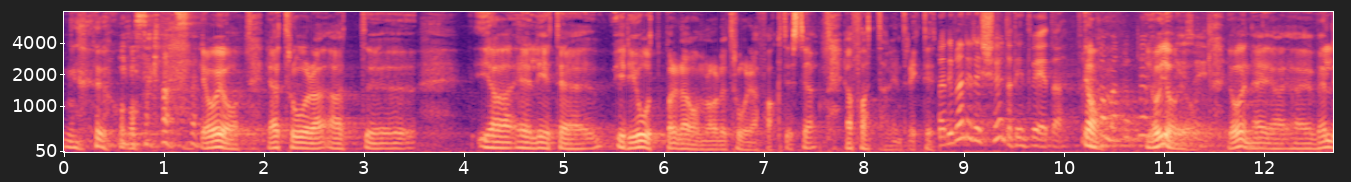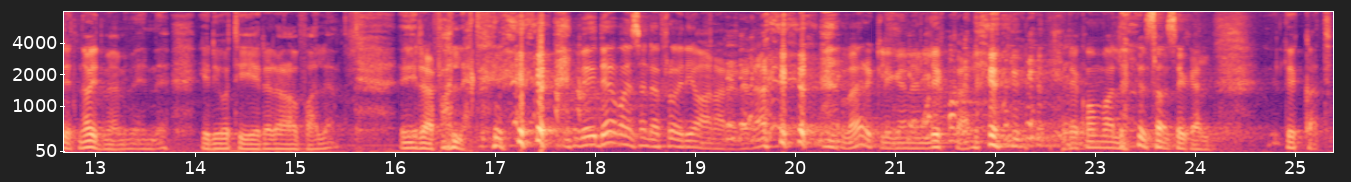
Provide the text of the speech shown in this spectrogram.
i vissa klasser. Jo, jo. Jag tror att uh, jag är lite idiot på det där området tror jag faktiskt. Jag, jag fattar inte riktigt. Men ibland är det skönt att inte veta. ja, jo, jo, jo. jo nej, jag, jag, är väldigt nöjd med min idioti i det där fallet. I det där fallet. det var en sån där freudianare det där. Verkligen en lyckad. det kom alldeles av sig själv. Lyckat.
